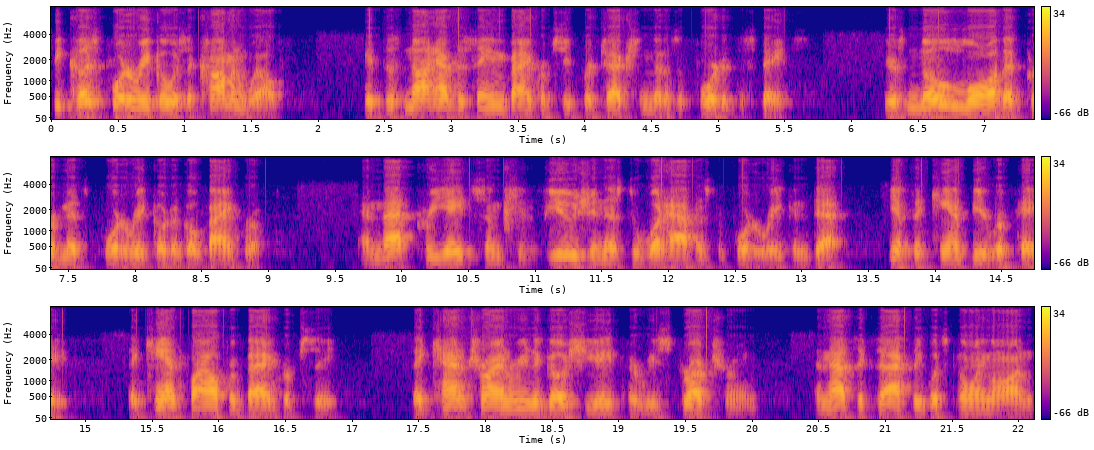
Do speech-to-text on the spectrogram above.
because Puerto Rico is a commonwealth, it does not have the same bankruptcy protection that is afforded to states. There's no law that permits Puerto Rico to go bankrupt. And that creates some confusion as to what happens to Puerto Rican debt if it can't be repaid. They can't file for bankruptcy. They can try and renegotiate a restructuring. And that's exactly what's going on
